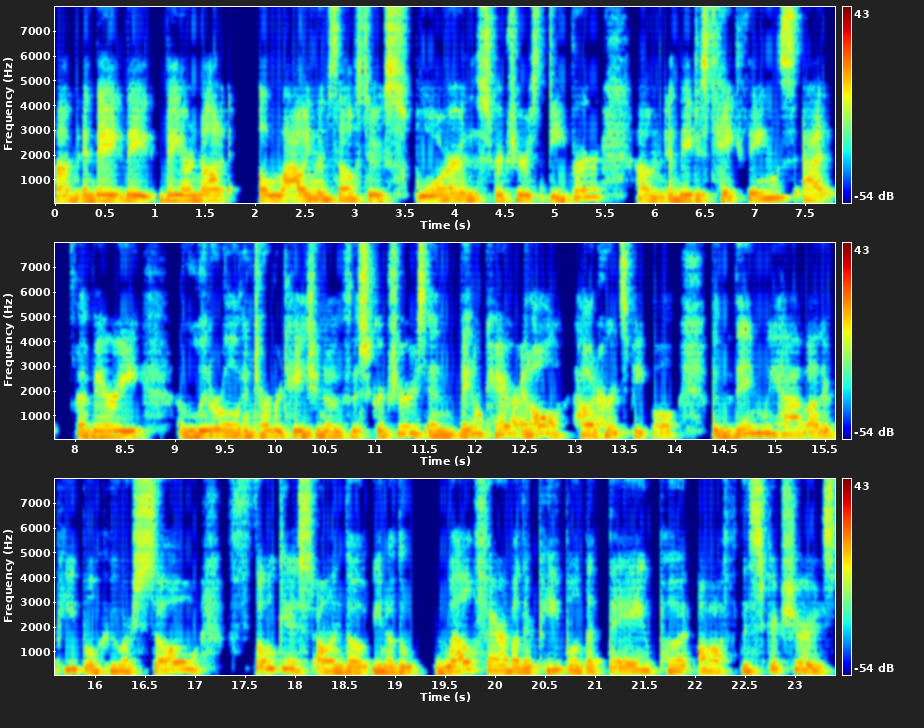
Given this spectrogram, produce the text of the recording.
um, and they they they are not allowing themselves to explore the scriptures deeper, um, and they just take things at a very literal interpretation of the scriptures and they don't care at all how it hurts people. But then we have other people who are so focused on the you know the welfare of other people that they put off the scriptures.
